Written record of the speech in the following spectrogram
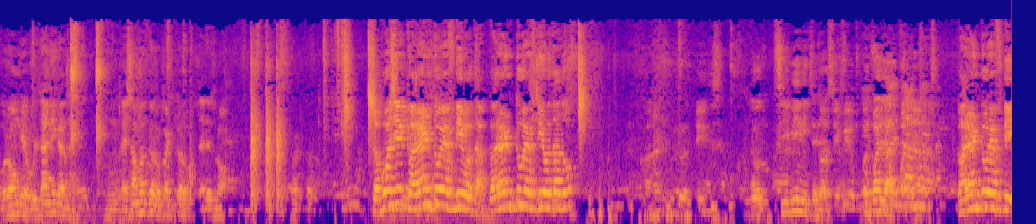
वो रॉन्ग है उल्टा नहीं करना है। ऐसा मत करो कट करो। दैट इज़ रॉन्ग कट करो। सपोज़ ये करंट टू एफडी होता करंट टू एफडी होता तो? तो सीबी नीचे जाता ऊपर जाता करंट टू एफडी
